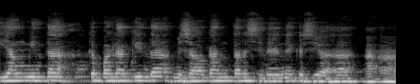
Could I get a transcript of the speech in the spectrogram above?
yang minta kepada kita misalkan ntar si nenek ke si AA, AA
